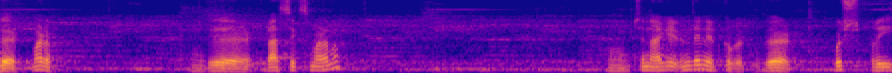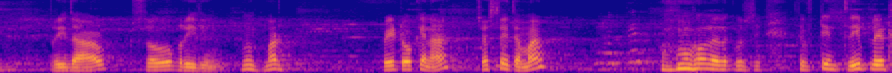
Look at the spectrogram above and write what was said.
ಗುಡ್ ಮಾಡು. ಗುಡ್ ಲಾಸ್ಟ್ ಸಿಕ್ಸ್ ಮಾಡಮ್ಮ. ಚೆನ್ನಾಗಿ ಹಿಂದೆನೇ ಇಟ್ಕೋಬೇಕು. Good push breathe breathe out slow breathe in ಹ್ಞೂ, ಮಾಡು. ವೆಯ್ಟ್ ಓಕೆನಾ ಜಾಸ್ತಿ ಐತಮ್ಮ? ಹ್ಞೂ, ನನಗೆ ಖುಷಿ. ಫಿಫ್ಟೀನ್ ತ್ರೀ ಪ್ಲೇಟ್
